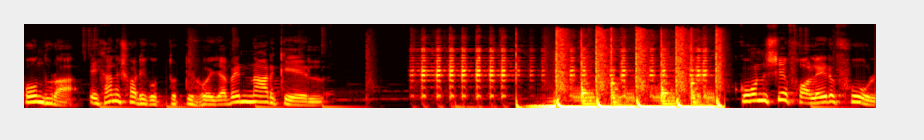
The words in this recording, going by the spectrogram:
বন্ধুরা, এখানে সঠিক উত্তরটি হয়ে যাবে নারকেল। কোন সে ফলের ফুল?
